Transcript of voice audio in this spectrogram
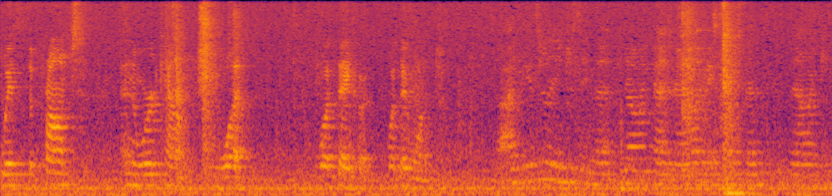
with the prompt and the word count what, what they could, what they wanted. I think it's really interesting that knowing that now it makes more sense, because now I can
